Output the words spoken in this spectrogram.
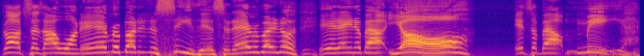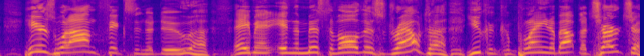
God says, I want everybody to see this and everybody knows it ain't about y'all. It's about me. Here's what I'm fixing to do. Amen. In the midst of all this drought, uh, you can complain about the church. Uh,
